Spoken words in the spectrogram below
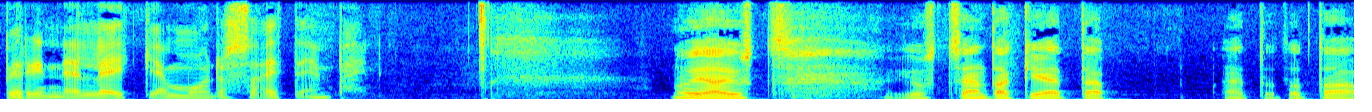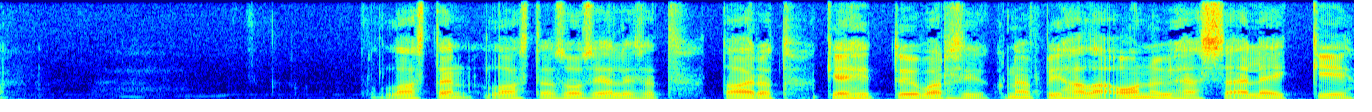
perinneen leikkien muodossa eteenpäin? No ja just, just sen takia, että, että tota, lasten, lasten sosiaaliset taidot kehittyy, varsinkin kun ne pihalla on yhdessä ja leikkii.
